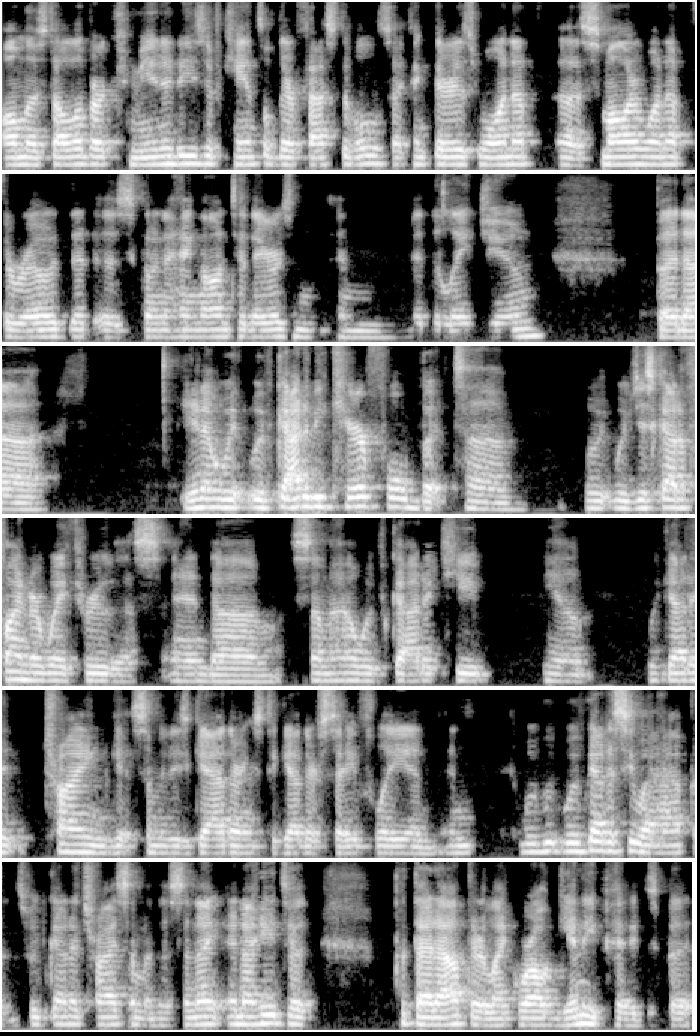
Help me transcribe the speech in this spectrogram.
Almost all of our communities have canceled their festivals. I think there is one up a smaller one up the road that is going to hang on to theirs in, in mid to late june. But uh, you know we, we've got to be careful but um, we, we just got to find our way through this. And um, somehow we've got to keep you know, we got to try and get some of these gatherings together safely, and and we, we've got to see what happens. We've got to try some of this, and I and I hate to put that out there like we're all guinea pigs, but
